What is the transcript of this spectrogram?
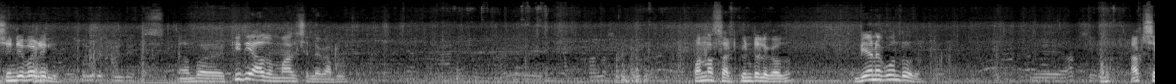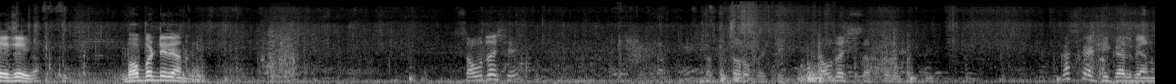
शिंदे. पाटील. हा, बरं. किती अजून माल शिल्लक आपलं? पन्नास साठ. क्विंटल आहे का अजून? बियाणं कोणतं होतं? अक्षयचं आहे का? भाऊपट्टी द्या ना. चौदाशे. सत्तर रुपये ठीक. चौदाशे सत्तर रुपये. कसं काय टिकाल बियाणं?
